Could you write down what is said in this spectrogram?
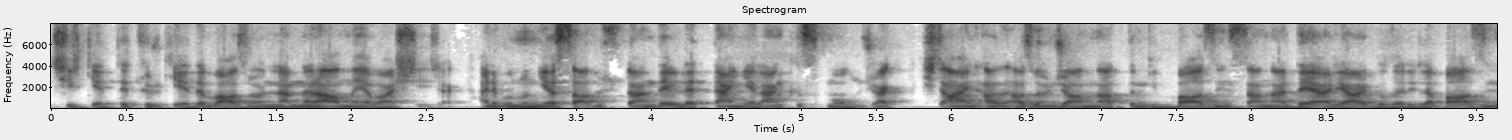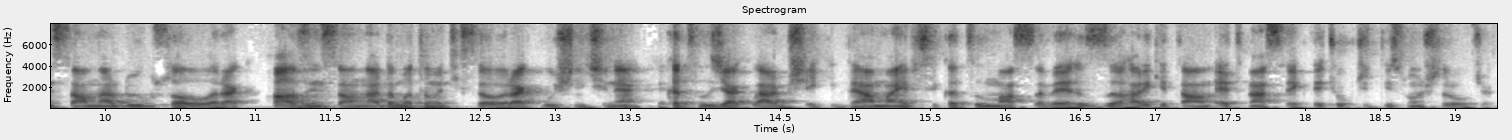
şirkette Türkiye'de bazı önlemler almaya başlayacak. Hani bunun yasal üstten devletten gelen kısmı olacak. İşte aynı az önce anlattığım gibi bazı insanlar değer yargılarıyla, bazı insanlar duygusal olarak, bazı insanlar da matematiksel olarak bu işin içine katılacaklar bir şekilde. Ama hepsi katılmazsa ve hızlı hareket etmezsek de çok ciddi sonuçlar olacak.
